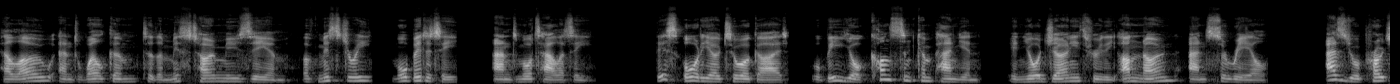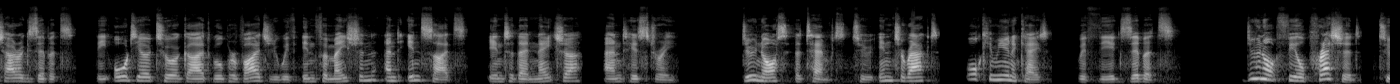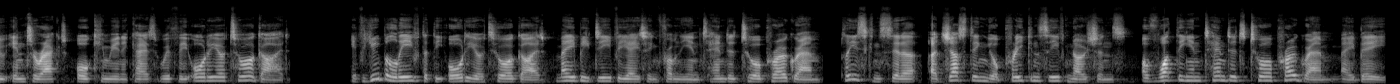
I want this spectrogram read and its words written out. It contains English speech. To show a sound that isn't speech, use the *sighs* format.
Hello and welcome to the Mistholme Museum of Mystery, Morbidity, and Mortality. This audio tour guide will be your constant companion in your journey through the unknown and surreal. As you approach our exhibits, the audio tour guide will provide you with information and insights into their nature and history. Do not attempt to interact or communicate with the exhibits. Do not feel pressured to interact or communicate with the audio tour guide. If you believe that the audio tour guide may be deviating from the intended tour program, please consider adjusting your preconceived notions of what the intended tour program may be.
